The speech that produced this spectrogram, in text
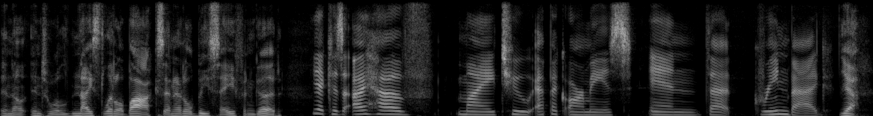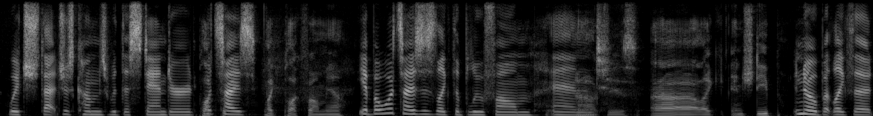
in a, into a nice little box and it'll be safe and good. Yeah, because I have my two epic armies in that green bag, Yeah. which that just comes with the standard. Pluck what size? Like pluck foam, yeah. Yeah, but what size is like the blue foam and? Oh jeez. Uh, like inch deep. no, but like the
